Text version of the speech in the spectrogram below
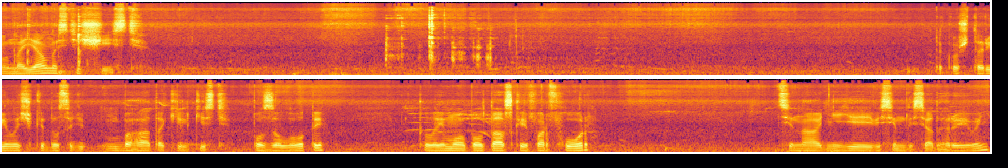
В наявності 6. Також тарілочки досить багата кількість позолоти. Клеймо полтавський фарфор. Ціна однієї 80 гривень.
